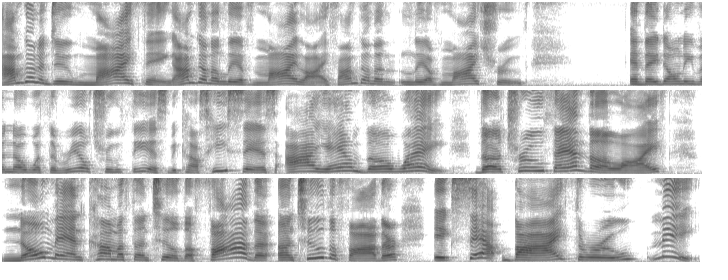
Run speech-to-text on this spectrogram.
I'm going to do my thing. I'm going to live my life. I'm going to live my truth. And they don't even know what the real truth is because he says, I am the way, the truth, and the life. No man cometh until the Father, unto the Father, except by through me.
